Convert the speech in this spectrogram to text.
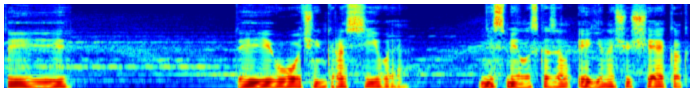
«Ты... ты очень красивая», — несмело сказал Эгин, ощущая, как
